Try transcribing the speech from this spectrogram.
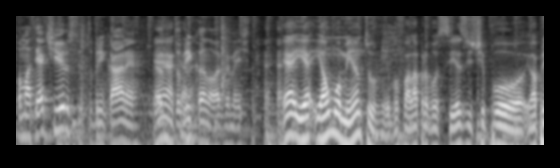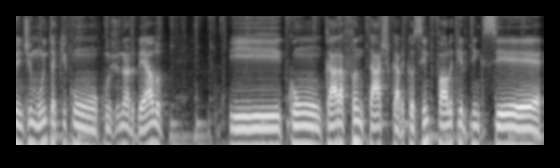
toma até tiro se tu brincar, né? É, eu cara. tô brincando, obviamente. É, e é, e é um momento, eu vou falar pra vocês, de tipo, eu aprendi muito aqui com, com o Júnior Belo e com um cara fantástico, cara, que eu sempre falo que ele tem que ser.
